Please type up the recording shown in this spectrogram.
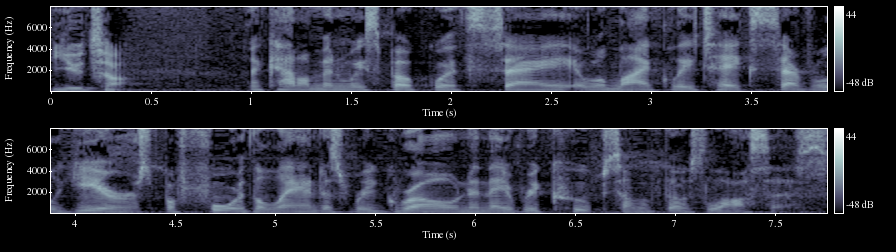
Utah. The cattlemen we spoke with say it will likely take several years before the land is regrown and they recoup some of those losses.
